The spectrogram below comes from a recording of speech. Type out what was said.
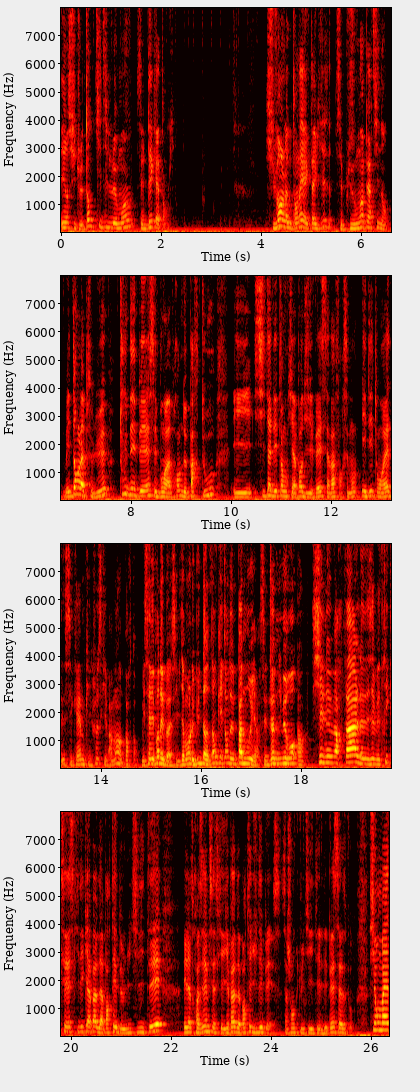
Et ensuite, le tank qui deal le moins, c'est le DK Tank. Suivant là où t'en es avec ta guilde, c'est plus ou moins pertinent. Mais dans l'absolu, tout DPS est bon à apprendre de partout. Et si t'as des tanks qui apportent du DPS, ça va forcément aider ton raid. Et c'est quand même quelque chose qui est vraiment important. Mais ça dépend des boss. Évidemment, le but d'un tank étant de ne pas mourir. C'est le job numéro 1. S'il ne meurt pas, la deuxième métrique, c'est est-ce qu'il est capable d'apporter de l'utilité et la troisième, c'est est-ce qu'il est capable d'apporter du DPS, sachant que l'utilité et le DPS, ça se vaut. Si on met,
